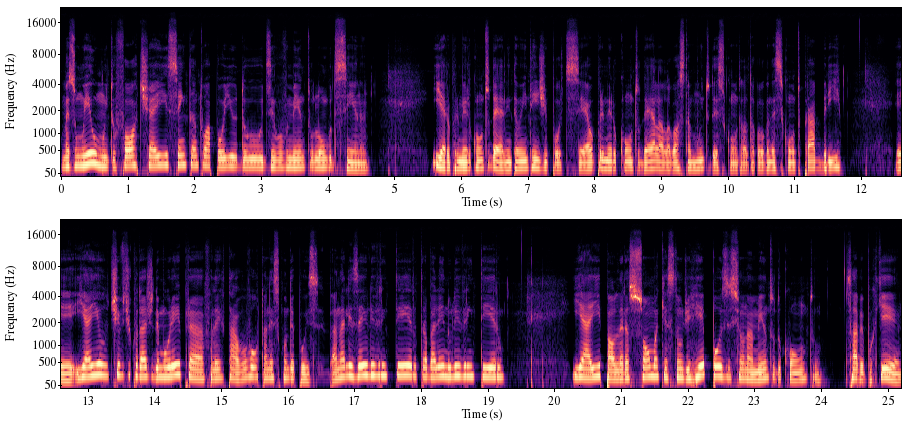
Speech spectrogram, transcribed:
mas um eu muito forte, aí sem tanto apoio do desenvolvimento longo de cena. E era o primeiro conto dela, então eu entendi, pô, se é o primeiro conto dela, ela gosta muito desse conto, ela tá colocando esse conto para abrir. É, e aí eu tive dificuldade, demorei para falei, tá, vou voltar nesse conto depois. Analisei o livro inteiro, trabalhei no livro inteiro. E aí, Paulo, era só uma questão de reposicionamento do conto. Sabe por quê?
